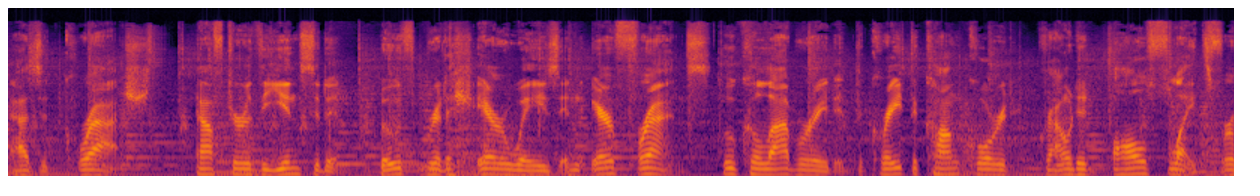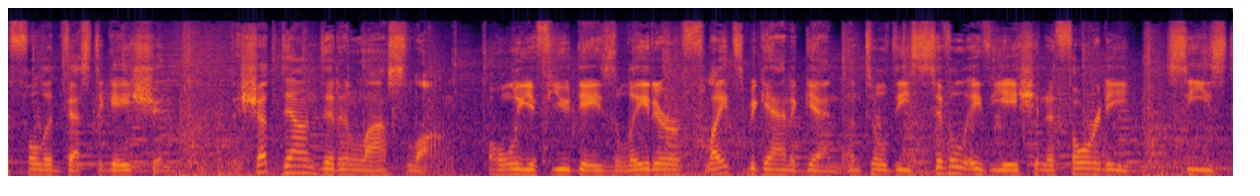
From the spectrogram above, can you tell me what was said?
as it crashed. After the incident, both British Airways and Air France, who collaborated to create the Concorde, grounded all flights for a full investigation. The shutdown didn't last long. Only a few days later, flights began again until the Civil Aviation Authority seized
